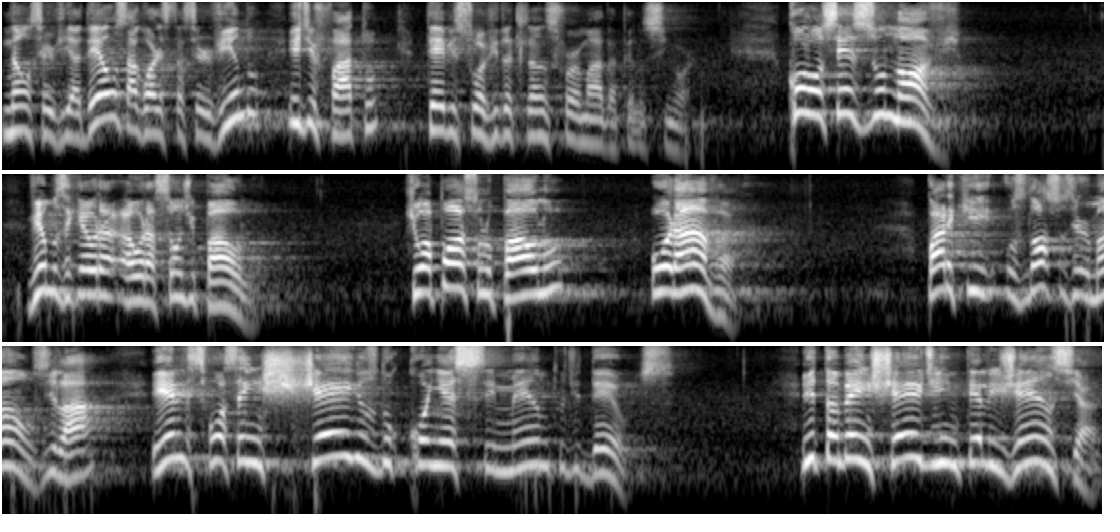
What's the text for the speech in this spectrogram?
não servia a Deus, agora está servindo e de fato teve sua vida transformada pelo Senhor. Colossenses 1,9. Vemos aqui a oração de Paulo, que o apóstolo Paulo orava para que os nossos irmãos de lá, eles fossem cheios do conhecimento de Deus, e também cheios de inteligência,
